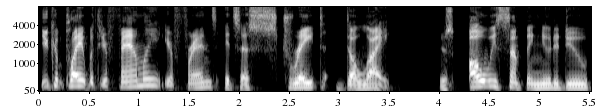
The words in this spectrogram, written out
You can play it with your family, your friends. It's a straight delight. There's always something new to do.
